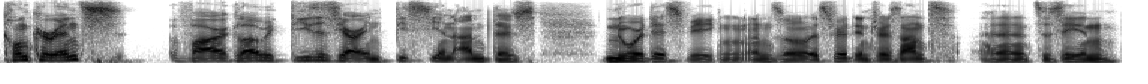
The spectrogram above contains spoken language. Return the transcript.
Konkurrenz war, glaube ich, dieses Jahr ein bisschen anders, nur deswegen. Und so, es wird interessant äh, zu sehen,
